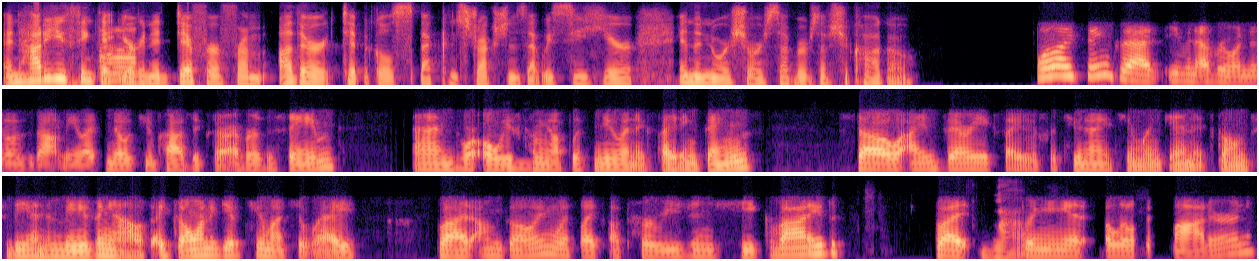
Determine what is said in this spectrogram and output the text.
And how do you think that uh, you're going to differ from other typical spec constructions that we see here in the North Shore suburbs of Chicago? Well, I think that even everyone knows about me. Like, no two projects are ever the same, and we're always mm-hmm. coming up with new and exciting things. So I'm very excited for 219 Lincoln. It's going to be an amazing house. I don't want to give too much away, but I'm going with like a Parisian chic vibe, but wow. bringing it a little bit modern.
